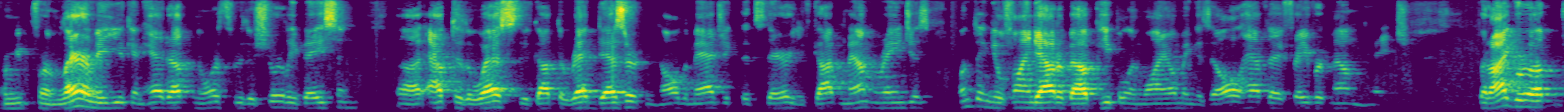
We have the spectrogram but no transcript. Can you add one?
From, from Laramie, you can head up north through the Shirley Basin. Uh, out to the west, you've got the Red Desert and all the magic that's there. You've got mountain ranges. One thing you'll find out about people in Wyoming is they all have their favorite mountain range. But I grew up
